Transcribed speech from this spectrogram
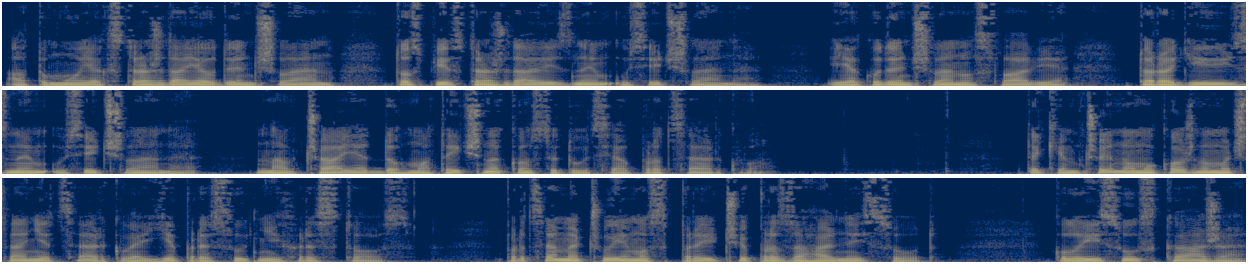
А тому, як страждає один член, то співстраждають з ним усі члени, і як один член у славі, то радіють з ним усі члени, навчає догматична конституція про церкву. Таким чином, у кожному члені церкви є присутній Христос. Про це ми чуємо з притчі про загальний суд. Коли Ісус каже,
